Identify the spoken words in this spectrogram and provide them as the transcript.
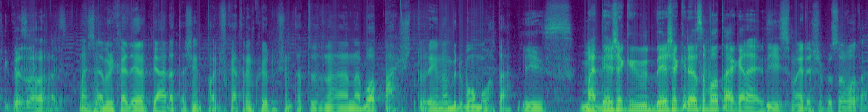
que coisa horrorosa. Mas não é brincadeira, piada, tá? A gente pode ficar tranquilo. A gente tá tudo na, na boa paz. Tudo em nome do bom humor, tá? Isso. Mas deixa, deixa a criança voltar, caralho. Isso, mas deixa a pessoa votar.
